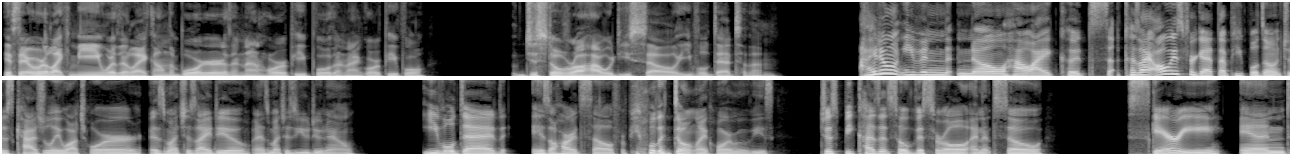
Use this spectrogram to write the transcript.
if they were like me where they're like on the border, they're not horror people, they're not gore people. Just overall, how would you sell Evil Dead to them? I don't even know how I could, because I always forget that people don't just casually watch horror as much as I do, as much as you do now. Evil Dead is a hard sell for people that don't like horror movies, just because it's so visceral and it's so scary. And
